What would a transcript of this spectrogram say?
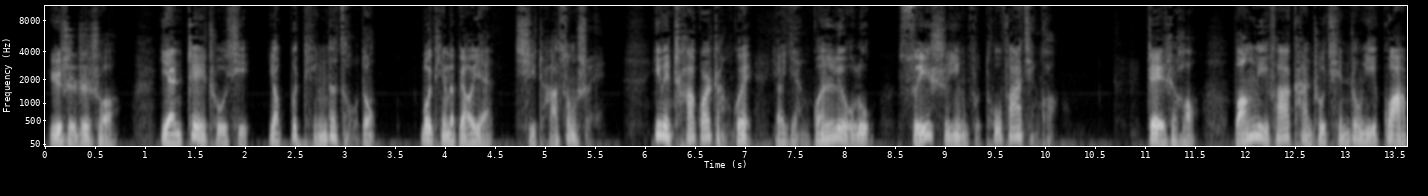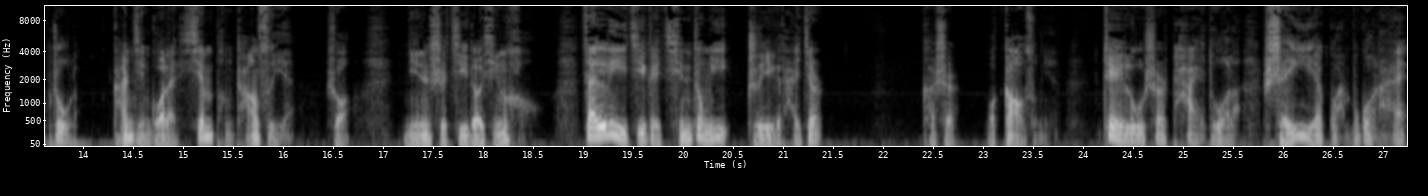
于是之说：“演这出戏要不停的走动，不停的表演沏茶送水，因为茶馆掌柜要眼观六路，随时应付突发情况。”这时候，王利发看出秦仲义挂不住了，赶紧过来先捧常四爷，说。您是积德行好，再立即给秦仲义支一个台阶儿。可是我告诉您，这路事儿太多了，谁也管不过来。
